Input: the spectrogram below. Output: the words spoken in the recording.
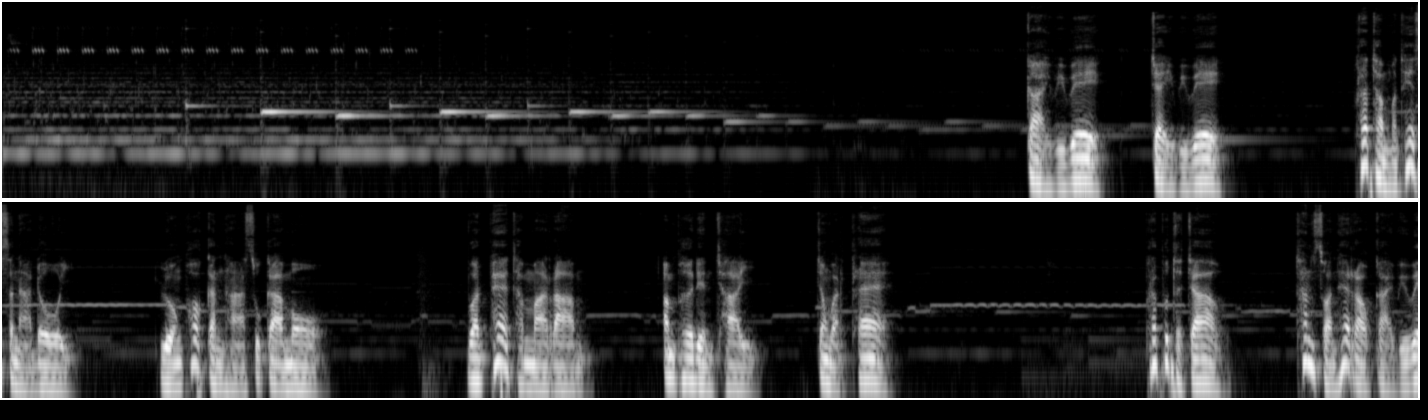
กายวิเวก ใจวิเวก พระธรรมเทศนาโดย หลวงพ่อกันหาสุกาโม วัดแพร่ธรรมาราม อำเภอเด่นชัย จังหวัดแพร่ พระพุทธเจ้า ท่านสอนให้เรากายวิเว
